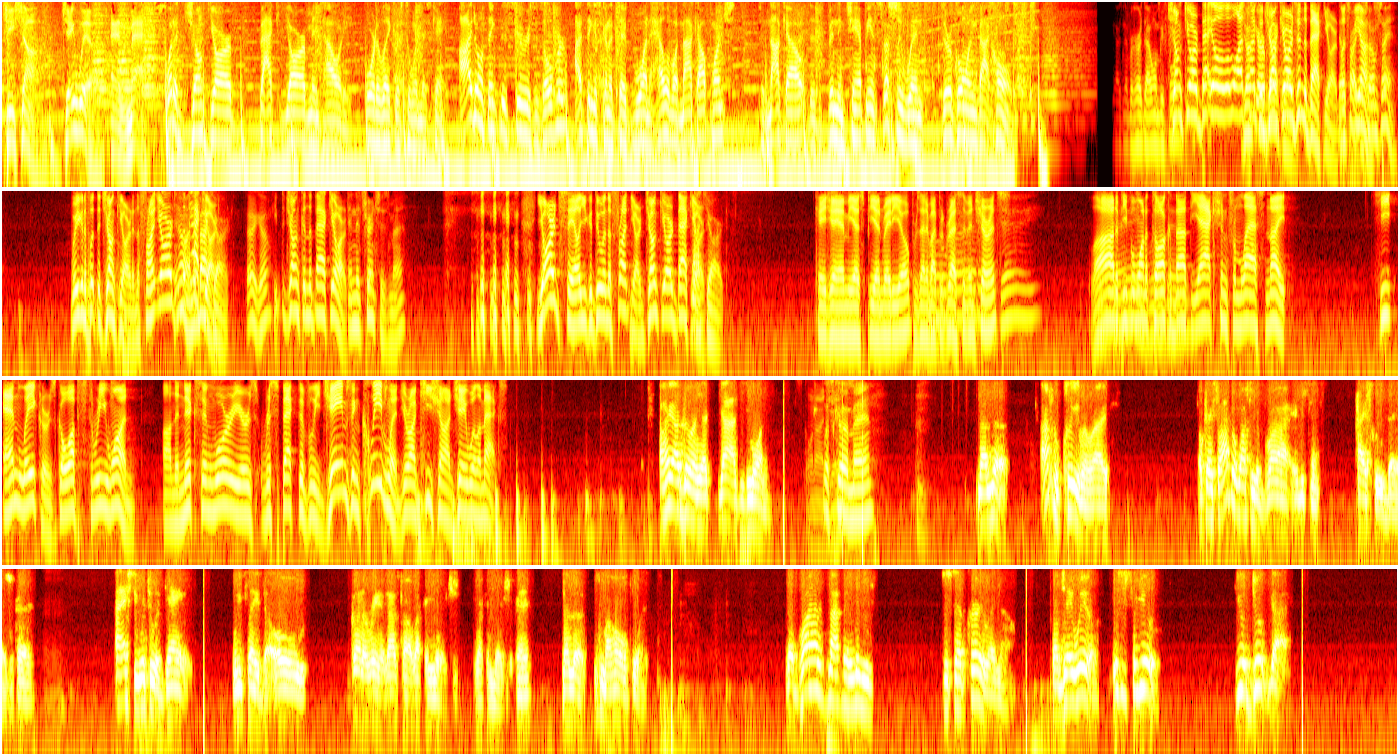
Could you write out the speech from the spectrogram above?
Keyshawn, J. Will, and Max. What a junkyard, backyard mentality for the Lakers to win this game. I don't think this series is over. I think it's going to take one hell of a knockout punch to knock out the defending champion, especially when they're going back home. You guys never heard that one before? Junkyard, ba- oh, a lot of times the junkyard's backyard. in the backyard. That's Let's right. be That's what I'm saying. Where are you going to put the junkyard? In the front yard? You know, in the backyard. There you go. Keep the junk in the backyard. In the trenches, man. Yard sale you could do in the front yard. Junkyard, backyard. Backyard. KJM ESPN Radio, presented by Progressive Insurance. A lot of people want to talk about the action from last night. Heat and Lakers go up 3 1 on the Knicks and Warriors, respectively. James in Cleveland, you're on Keyshawn, J. Will, and Max. How y'all doing, guys, this morning? What's going on? What's James? good, man? Now, look, I'm from Cleveland, right? Okay, so I've been watching LeBron ever since high school days, okay? I actually went to a game We played the old Gund Arena. Now it's called Breckenridge. Breckenridge, okay? Now look, this is my whole point. LeBron is not going to lose to Steph Curry right now. Now, Jay Will, this is for you. You're a Duke guy.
